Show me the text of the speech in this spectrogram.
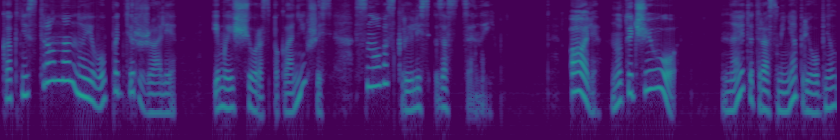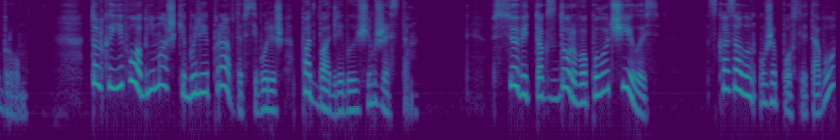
Как ни странно, но его поддержали, и мы, еще раз поклонившись, снова скрылись за сценой. «Аля, ну ты чего?» На этот раз меня приобнял Бром. Только его обнимашки были и правда всего лишь подбадривающим жестом. «Все ведь так здорово получилось!» — сказал он уже после того,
